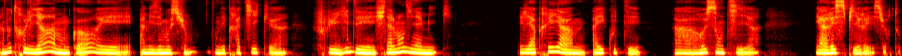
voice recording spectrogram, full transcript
un autre lien à mon corps et à mes émotions dans des pratiques euh, fluides et finalement dynamiques. J'ai appris à, à écouter, à ressentir et à respirer surtout.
